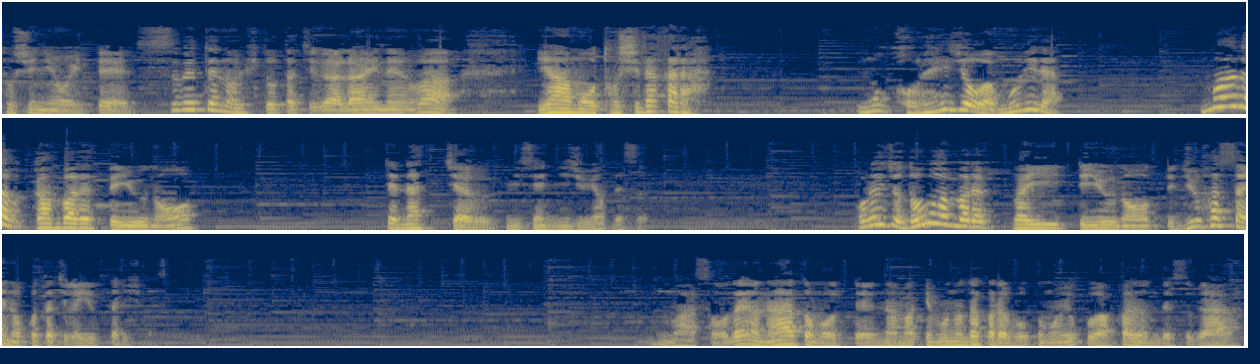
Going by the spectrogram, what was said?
年において、すべての人たちが来年は、いや、もう年だから、もうこれ以上は無理だ。まだ頑張れっていうのってなっちゃう2024です。これ以上どう頑張ればいいっていうのって18歳の子たちが言ったりします。まあそうだよなと思って怠け者だから僕もよくわかるんですが、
